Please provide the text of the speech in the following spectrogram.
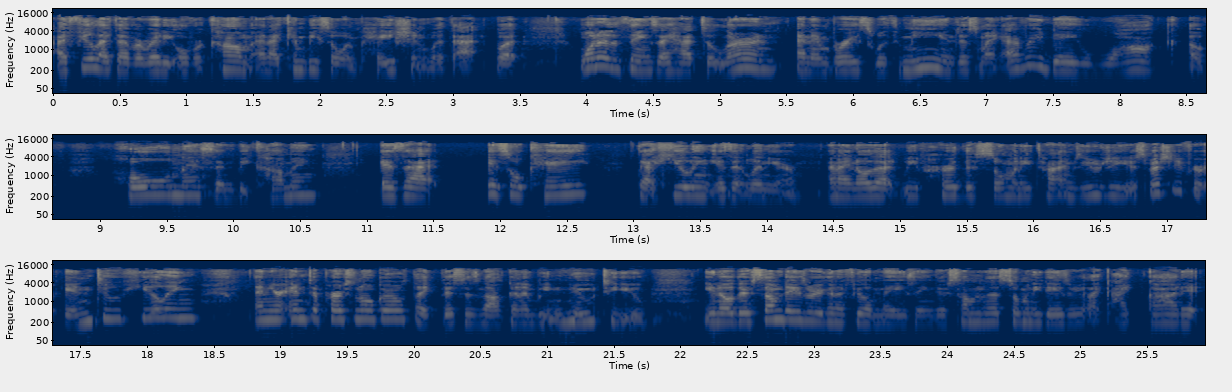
I feel like I've already overcome and I can be so impatient with that. But one of the things I had to learn and embrace with me and just my everyday walk of wholeness and becoming is that it's okay that healing isn't linear. And I know that we've heard this so many times, usually, especially if you're into healing and you're into personal growth, like this is not going to be new to you. You know, there's some days where you're going to feel amazing. There's some, there's so many days where you're like, I got it.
